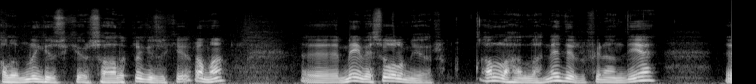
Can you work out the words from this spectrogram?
alımlı gözüküyor, sağlıklı gözüküyor ama e, meyvesi olmuyor. Allah Allah nedir filan diye e,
